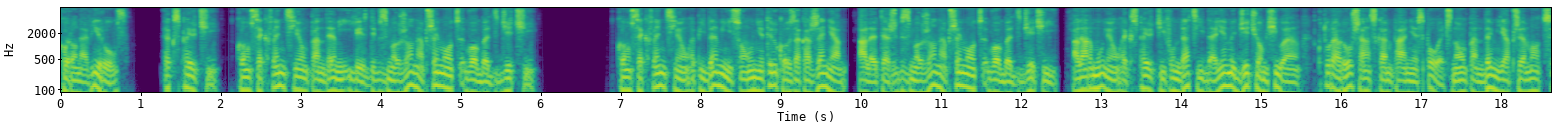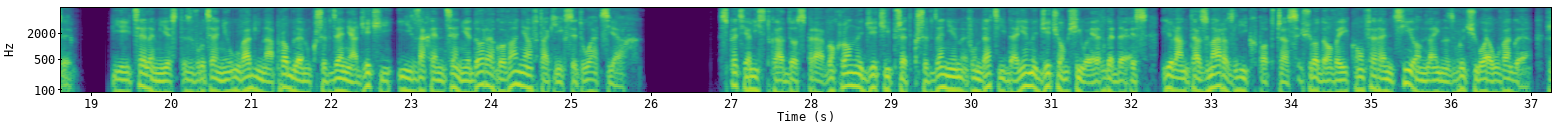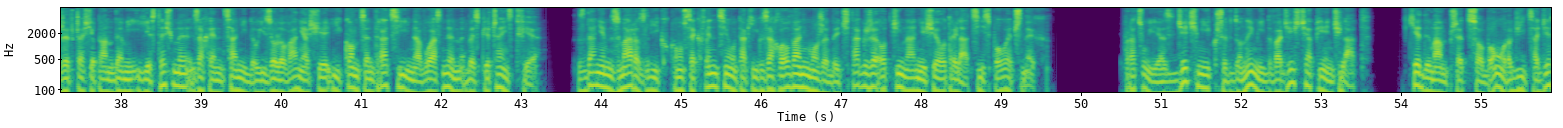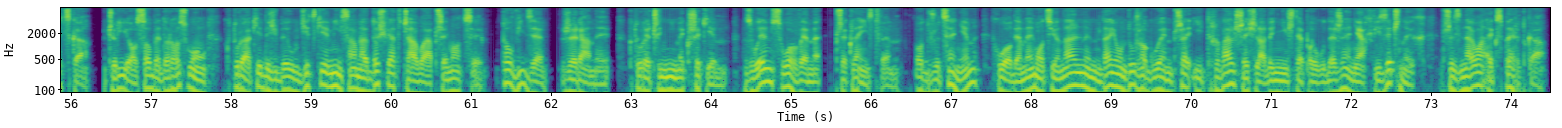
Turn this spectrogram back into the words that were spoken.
Koronawirus. Eksperci, konsekwencją pandemii jest wzmożona przemoc wobec dzieci. Konsekwencją epidemii są nie tylko zakażenia, ale też wzmożona przemoc wobec dzieci, alarmują eksperci Fundacji Dajemy Dzieciom Siłę, która rusza z kampanię społeczną Pandemia Przemocy. Jej celem jest zwrócenie uwagi na problem krzywdzenia dzieci i zachęcenie do reagowania w takich sytuacjach. Specjalistka do spraw ochrony dzieci przed krzywdzeniem Fundacji Dajemy Dzieciom Siłę RDDS, Jolanta Zmarzlik podczas środowej konferencji online zwróciła uwagę, że w czasie pandemii jesteśmy zachęcani do izolowania się i koncentracji na własnym bezpieczeństwie. Zdaniem Zmarzlik konsekwencją takich zachowań może być także odcinanie się od relacji społecznych. Pracuję z dziećmi krzywdzonymi 25 lat. Kiedy mam przed sobą rodzica dziecka, czyli osobę dorosłą, która kiedyś był dzieckiem i sama doświadczała przemocy, to widzę, że rany, które czynimy krzykiem, złym słowem, przekleństwem, odrzuceniem, chłodem emocjonalnym dają dużo głębsze i trwalsze ślady niż te po uderzeniach fizycznych, przyznała ekspertka.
